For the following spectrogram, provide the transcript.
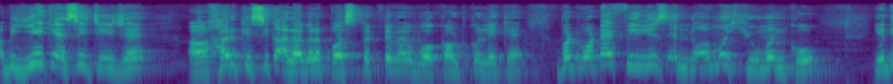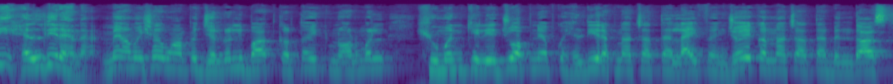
अभी ये एक ऐसी चीज़ है? आ, हर किसी का अलग अलग पर्सपेक्टिव है वर्कआउट को लेके। But what I feel is a normal human को यदि हेल्दी रहना है मैं हमेशा वहाँ पे जनरली बात करता हूँ एक नॉर्मल ह्यूमन के लिए जो अपने आप को हेल्दी रखना चाहता है लाइफ एंजॉय करना चाहता है बिंदास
